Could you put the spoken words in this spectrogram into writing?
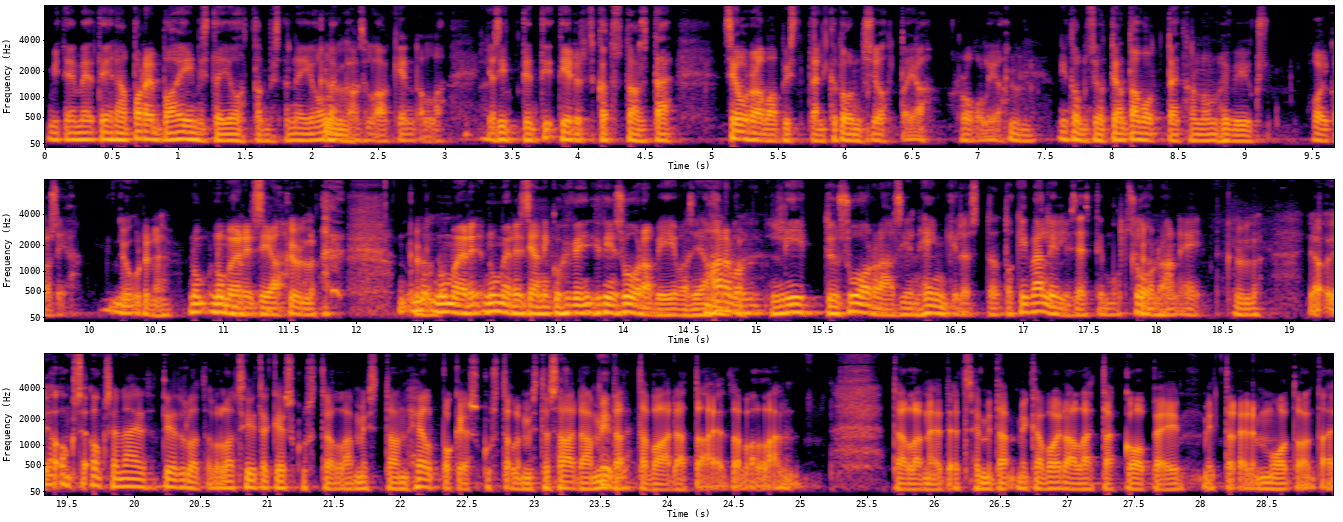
miten me tehdään parempaa ihmisten johtamista, ne ei ole ollenkaan sillä agendalla. Ja sitten tietysti katsotaan sitä seuraavaa pistettä, eli toimitusjohtajan roolia. Kyllä. Niin toimitusjohtajan tavoitteethan on hyvin yksi oikoisia. Juuri näin. numerisia. Kyllä. Kyllä. Numeri, numerisia niin kuin hyvin, hyvin suoraviivaisia. Harvoin liittyy suoraan siihen henkilöstöön, toki välillisesti, mutta suoraan Kyllä. ei. Kyllä. Ja, ja onko, se, onko se näin, että tietyllä tavalla siitä keskustellaan, mistä on helppo keskustella, mistä saadaan Kyllä. mitattavaa dataa ja tavallaan tällainen, että se mitä, mikä voidaan laittaa KPI-mittareiden muotoon, tai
